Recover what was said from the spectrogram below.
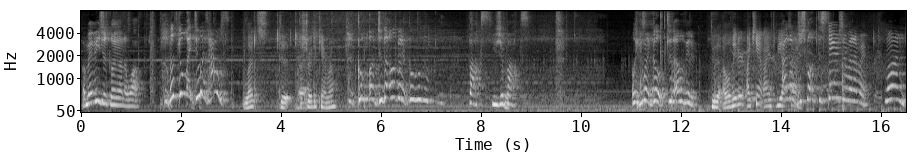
Or maybe he's just going on a walk. Let's go wait, to his house! Let's de- destroy the camera. Go up to the elevator. Go, go, go. Box. Use your box. Okay, come on. Go to the elevator. Through the elevator? I can't. I have to be outside. I know. Just go up the stairs or whatever. Come on.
